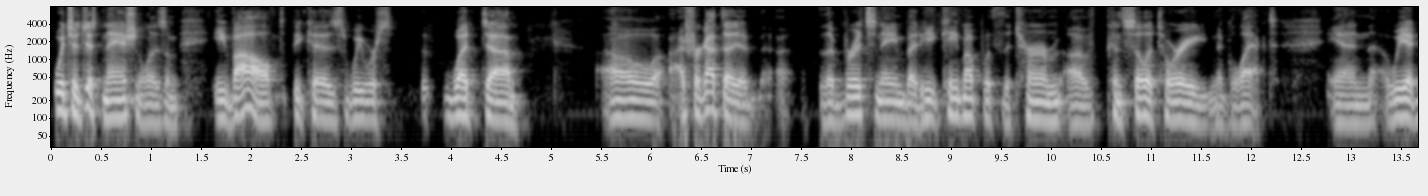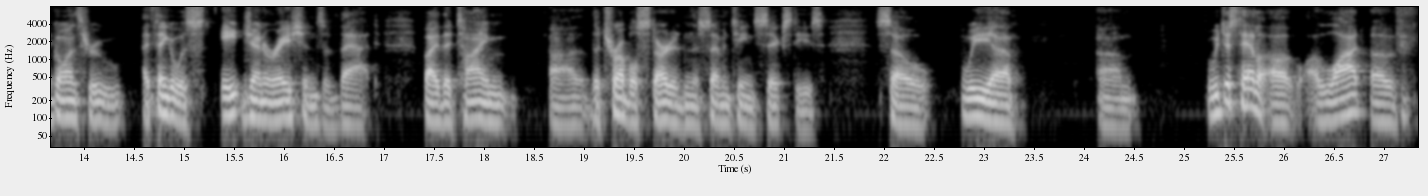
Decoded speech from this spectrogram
which is just nationalism, evolved because we were what. Uh, oh, I forgot the uh, the Brit's name, but he came up with the term of conciliatory neglect, and we had gone through I think it was eight generations of that by the time uh, the trouble started in the 1760s. So we uh, um, we just had a, a lot of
